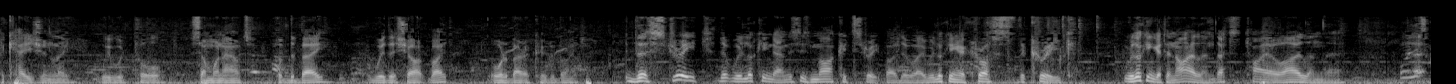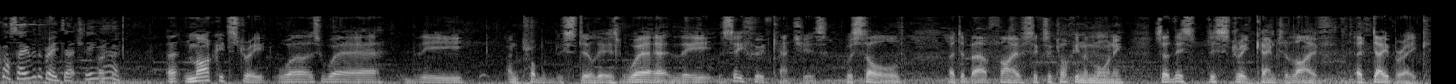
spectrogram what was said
occasionally we would pull someone out of the bay with a shark bite or a barracuda bite. The street that we're looking down, this is Market Street, by the way. We're looking across the creek. We're looking at an island. That's Tai O Island there. Well, let's uh, cross over the bridge, actually, okay. yeah. Uh, Market Street was where the, and probably still is, where the seafood catches were sold at about five, six o'clock in the morning. So this, this street came to life at daybreak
